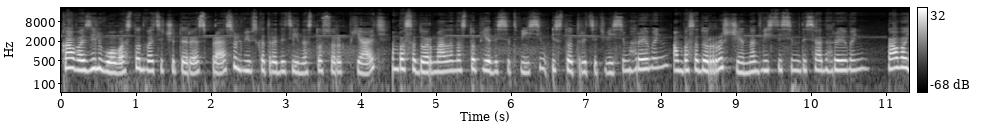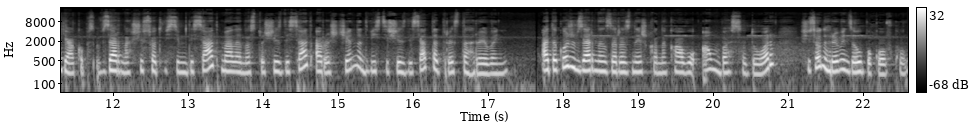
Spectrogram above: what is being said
Кава зі Львова 124 еспресо, львівська традиційна 145, амбасадор мелена 158 і 138 гривень, амбасадор розчинна 270 гривень. Кава Якобс в зернах 680, мелена 160, а розчинна 260 та 300 гривень. А також в зернах зараз знижка на каву Амбасадор 600 гривень за упаковку.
